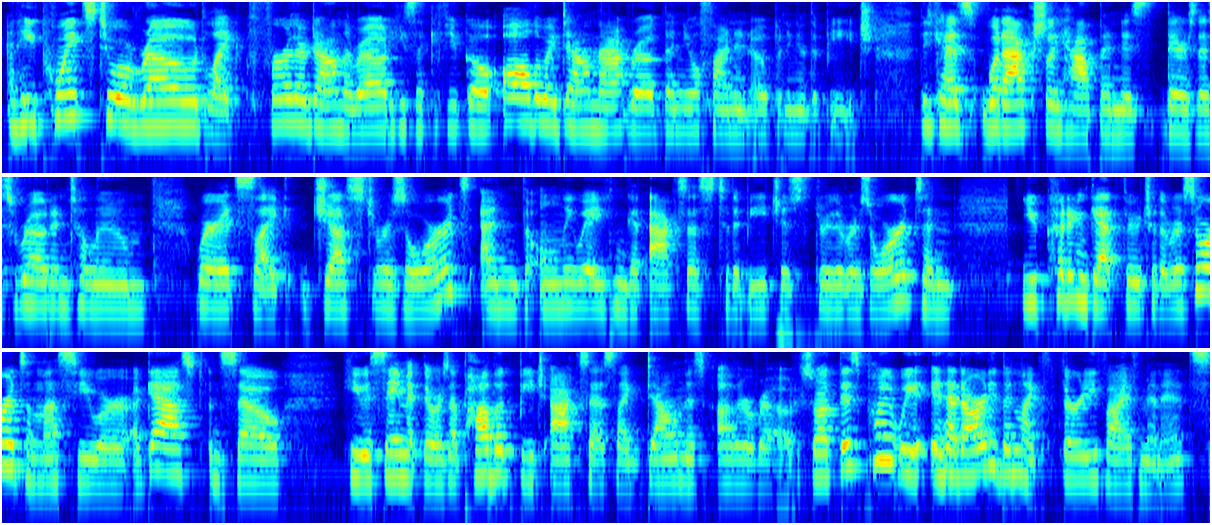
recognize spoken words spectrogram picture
And he points to a road like further down the road. He's like, if you go all the way down that road, then you'll find an opening of the beach. Because what actually happened is there's this road in Tulum where it's like just resorts, and the only way you can get access to the beach is through the resorts. And you couldn't get through to the resorts unless you were a guest. And so he was saying that there was a public beach access like down this other road. So at this point we it had already been like 35 minutes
